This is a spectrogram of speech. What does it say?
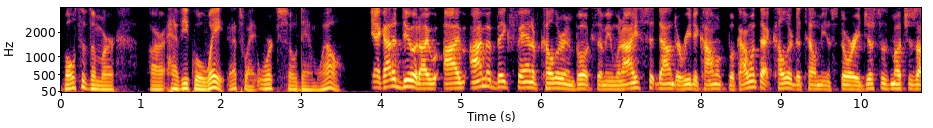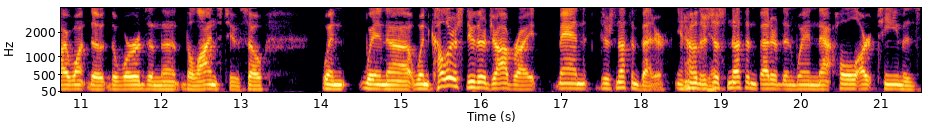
both of them are are have equal weight. That's why it works so damn well. Yeah, I got to do it. I, I I'm a big fan of color in books. I mean, when I sit down to read a comic book, I want that color to tell me a story just as much as I want the the words and the the lines to. So when when uh, when colors do their job right, man, there's nothing better. You know, there's Yeah. just nothing better than when that whole art team is.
